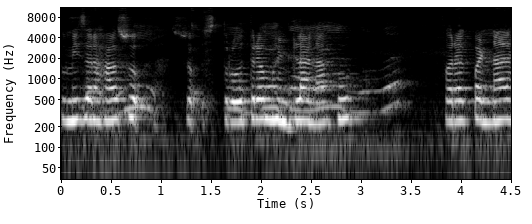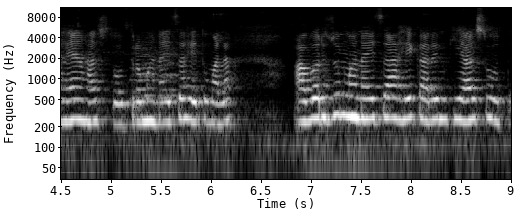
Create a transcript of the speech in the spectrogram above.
तुम्ही जर हा सो- स्तोत्र म्हटला ना खूप फरक पडणार आहे हा स्तोत्र म्हणायचा आहे तुम्हाला. आवर्जून म्हणायचं आहे कारण की ह्या स्तोत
